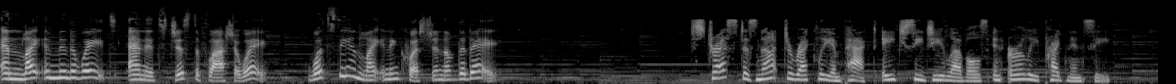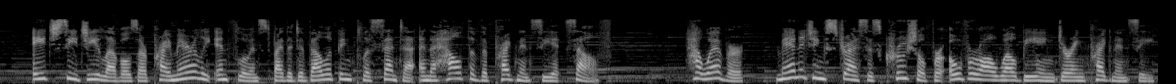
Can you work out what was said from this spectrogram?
Enlightenment awaits, and it's just a flash away. What's the enlightening question of the day? Stress does not directly impact HCG levels in early pregnancy. HCG levels are primarily influenced by the developing placenta and the health of the pregnancy itself. However, managing stress is crucial for overall well-being during pregnancy.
